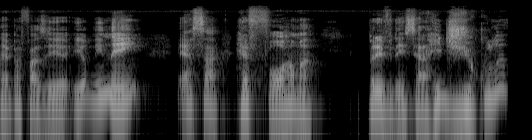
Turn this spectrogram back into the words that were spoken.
É para fazer. E, e nem essa reforma previdenciária ridícula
